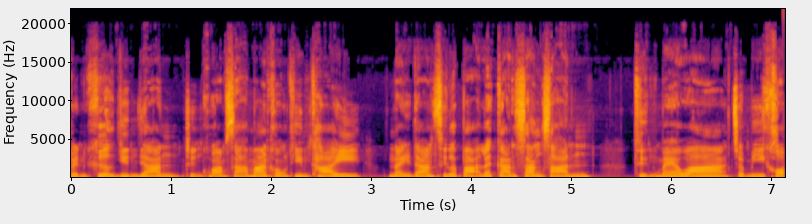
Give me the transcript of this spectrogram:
เป็นเครื่องยืนยันถึงความสามารถของทีมไทย ในด้านศิลปะและการสร้างสรรค์ ถึงแม้ว่าจะมีข้อ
